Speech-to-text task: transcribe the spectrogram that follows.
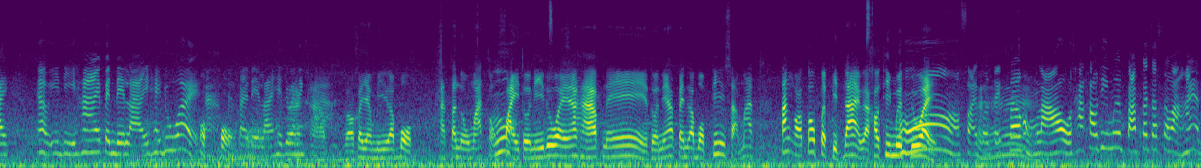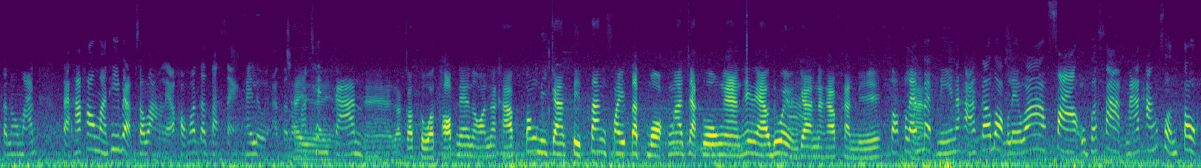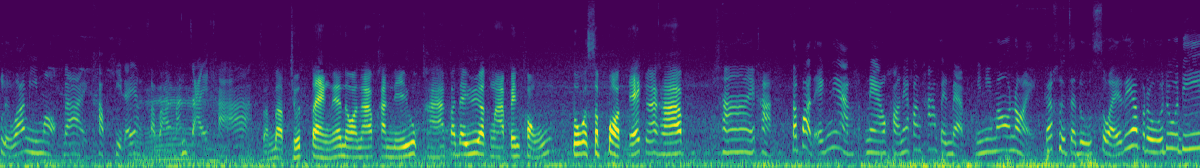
LED ให้เป็นเดย์ไลท์ให้ด้วยโอ้อะโห เป็นไฟเดย์ไลท์ให้ด้วยนะคะรับแล้วก็ยังมีระบบอัตโนมัติของโอ้ไฟตัวนี้ด้วยนะครับนี่ตัวเนี้ยเป็นระบบที่สามารถ ตั้งออโต้เปิดปิดได้เวลาเข้าที่มืดด้วยอ๋อไฟโปรเจคเตอร์อ่าของเรา ถ้าเข้าที่มืดปั๊บก็จะสว่างให้อัตโนมัติ แต่ถ้าเข้ามาที่แบบสว่างแล้วเขาก็จะตัดแสงให้เลยอัตโนมัติเช่นกันอ่าแล้วก็ตัวท็อปแน่นอนนะครับ ต้องมีการติดตั้งไฟตัดหมอกมาจากโรงงานให้แล้วด้วยเหมือนกันนะครับคันนี้ฟอกแลมป์แบบนี้นะคะ ก็บอกเลยว่าฝ่าอุปสรรคนะทั้งฝนตกหรือว่ามีหมอกได้ ขับขี่ได้อย่างสบายมั่นใจค่ะสำหรับชุดแต่งแน่นอนนะครับคันนี้ลูกค้าก็ได้เลือกมาเป็นของตัว Sport X นะครับ ใช่ค่ะ Sport X เนี่ยแนวเขาเนี่ยค่อนข้างเป็นแบบมินิมอลหน่อย ก็คือจะดูสวยเรียบรู้ดูดี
